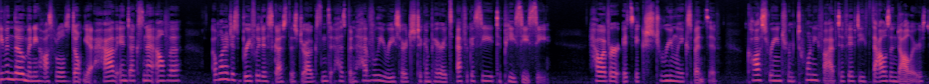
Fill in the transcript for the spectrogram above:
Even though many hospitals don't yet have andexanet alpha, I want to just briefly discuss this drug since it has been heavily researched to compare its efficacy to PCC. However, it's extremely expensive. Costs range from 25 to $50,000,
